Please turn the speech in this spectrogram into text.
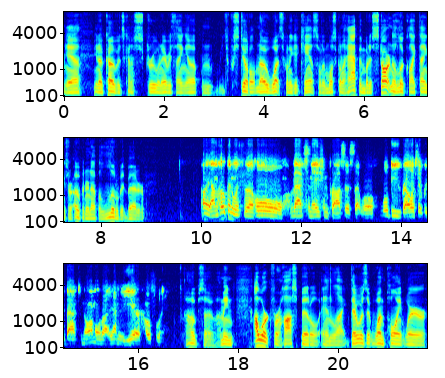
Yeah, you know, COVID's kind of screwing everything up, and we still don't know what's going to get canceled and what's going to happen. But it's starting to look like things are opening up a little bit better. Oh yeah, I'm hoping with the whole vaccination process that we'll we'll be relatively back to normal by the end of the year, hopefully. I hope so. I mean, I work for a hospital, and like there was at one point where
